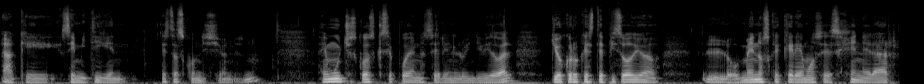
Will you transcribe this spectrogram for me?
a que se mitiguen estas condiciones, ¿no? Hay muchas cosas que se pueden hacer en lo individual. Yo creo que este episodio lo menos que queremos es generar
